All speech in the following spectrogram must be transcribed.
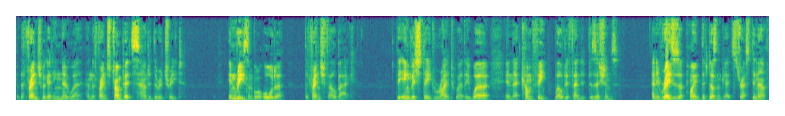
but the French were getting nowhere, and the French trumpets sounded the retreat. In reasonable order, the French fell back. The English stayed right where they were, in their comfy, well defended positions. And it raises a point that doesn't get stressed enough.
